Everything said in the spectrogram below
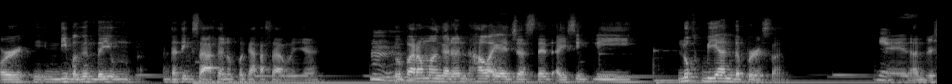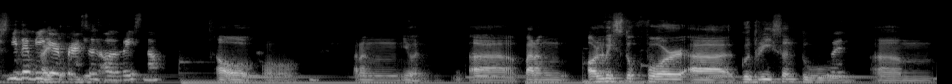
or hindi maganda yung dating sa akin ng pagkakasama niya. Mm-mm. So parang mga ganun, how I adjusted, I simply looked beyond the person Yes. and understand. Be the bigger person always, no? Oo, oo. Parang yun. Uh, parang always look for a good reason to Good. um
